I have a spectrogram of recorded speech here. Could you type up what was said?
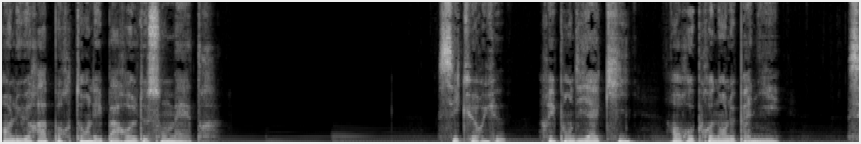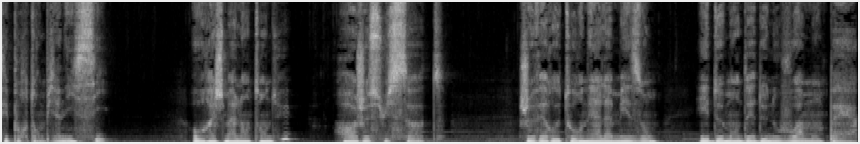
en lui rapportant les paroles de son maître. C'est curieux, répondit Aki en reprenant le panier. C'est pourtant bien ici. Aurais-je mal entendu? Oh, je suis sotte. Je vais retourner à la maison et demander de nouveau à mon père.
